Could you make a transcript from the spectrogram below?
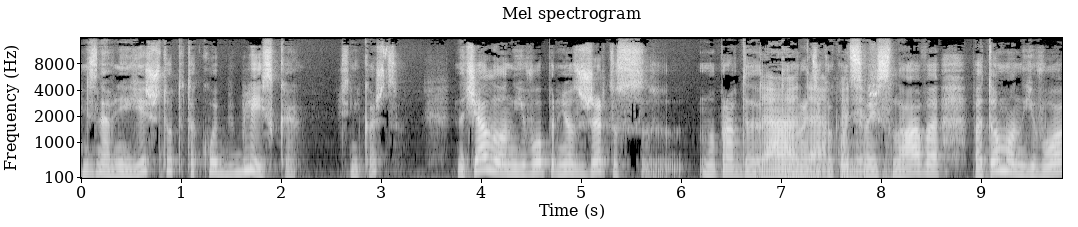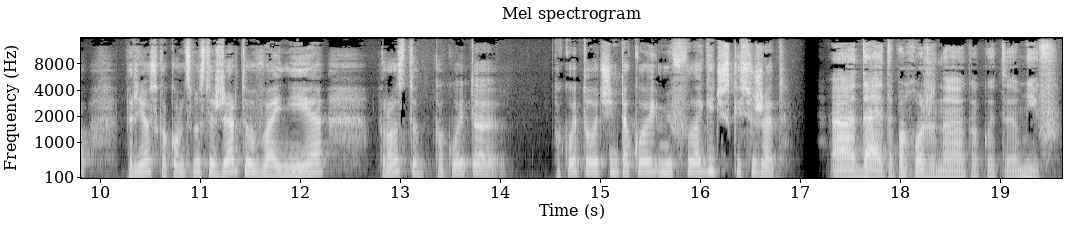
не знаю, в ней есть что-то такое библейское. Тебе не кажется? Сначала он его принес в жертву, ну, правда, да, там, ради да, какой-то конечно. своей славы. Потом он его принес в каком-то смысле жертву в войне. Просто какой-то какой-то очень такой мифологический сюжет. А, да, это похоже на какой-то миф.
